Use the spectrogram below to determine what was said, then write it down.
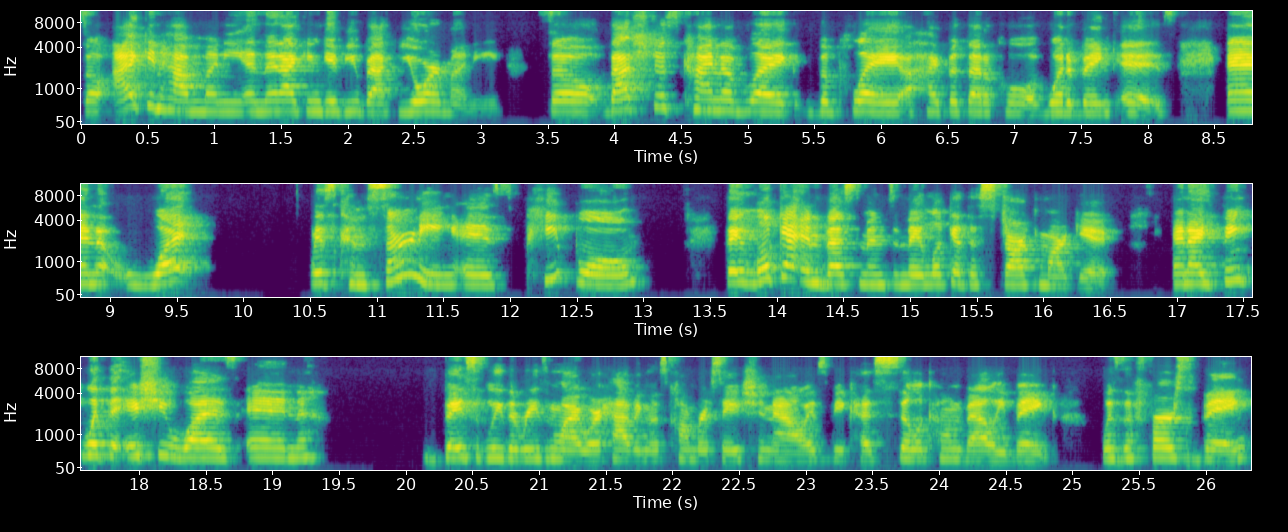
so I can have money and then I can give you back your money. So that's just kind of like the play, a hypothetical of what a bank is. And what is concerning is people, they look at investments and they look at the stock market. And I think what the issue was in basically the reason why we're having this conversation now is because Silicon Valley Bank was the first bank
